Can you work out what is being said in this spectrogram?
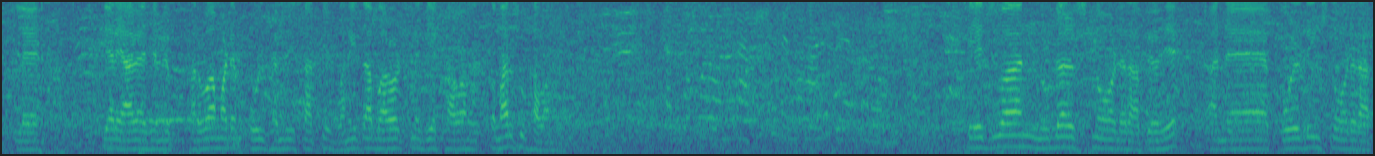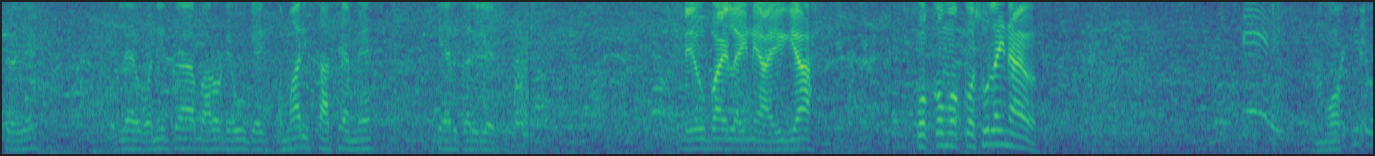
એટલે અત્યારે આવ્યા છે અમે ફરવા માટે ફૂલ ફેમિલી સાથે. વનિતા બારોટને જે ખાવાનું, તમારે શું ખાવાનું? શેજવાન નૂડલ્સનો ઓર્ડર આપ્યો છે અને કોલ્ડ ડ્રિંક્સનો ઓર્ડર આપ્યો છે. એટલે વનિતા બારોટ એવું કે તમારી સાથે અમે શેર કરી લેશું દેવભાઈ લઈને આવી ગયા. કોકો મોકો શું લઈને આવ્યો? મોજીટો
